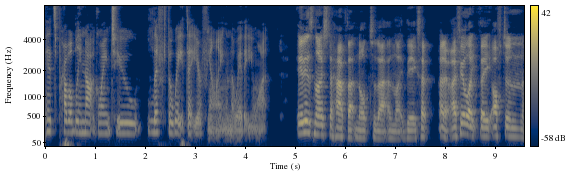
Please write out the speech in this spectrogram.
it's probably not going to lift the weight that you're feeling in the way that you want. It is nice to have that nod to that and like the accept. I don't know. I feel like they often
